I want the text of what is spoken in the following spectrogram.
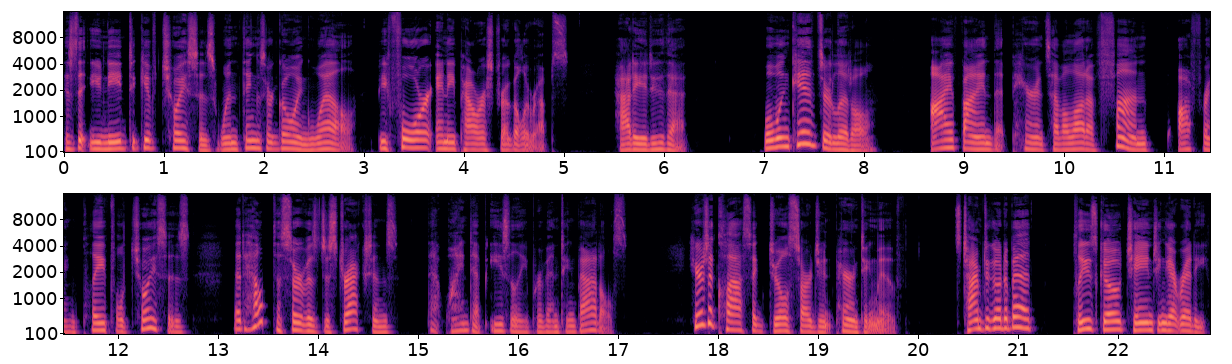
is that you need to give choices when things are going well before any power struggle erupts. How do you do that? Well, when kids are little, I find that parents have a lot of fun offering playful choices that help to serve as distractions that wind up easily preventing battles. Here's a classic drill sergeant parenting move It's time to go to bed. Please go, change, and get ready.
